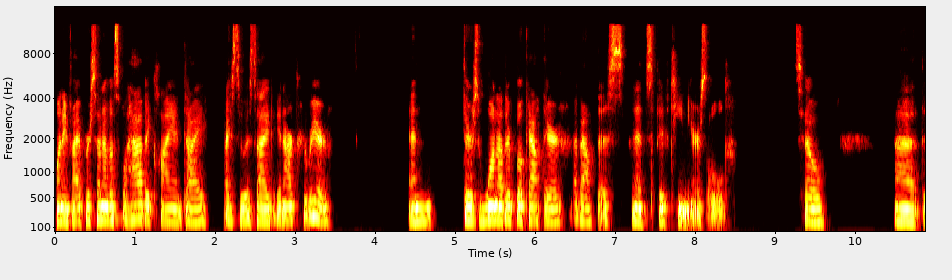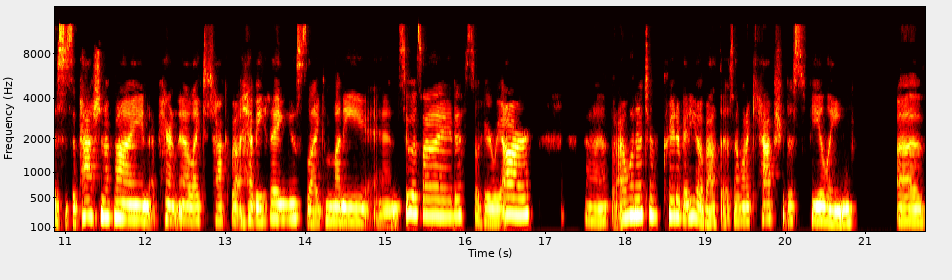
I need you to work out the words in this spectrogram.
25% of us will have a client die by suicide in our career. And there's one other book out there about this, and it's 15 years old. So, uh, this is a passion of mine. Apparently, I like to talk about heavy things like money and suicide. So, here we are. Uh, but I wanted to create a video about this. I want to capture this feeling of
